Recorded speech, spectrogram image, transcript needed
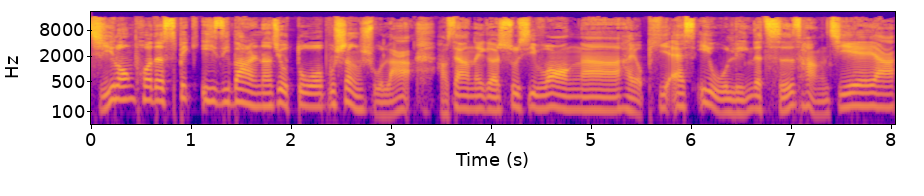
吉隆坡的 Speak Easy Bar 呢，就多不胜数啦，好像那个苏西旺啊，还有 PS 一五零的磁场街呀，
